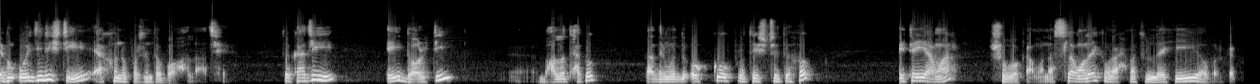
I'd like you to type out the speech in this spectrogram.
এবং ওই জিনিসটি এখনও পর্যন্ত বহাল আছে। তো কাজেই এই দলটি ভালো থাকুক, তাদের মধ্যে ঐক্য প্রতিষ্ঠিত হোক, এটাই আমার শুভকামনা। আসসালামু আলাইকুম রহমতুল্লাহি আবরকাত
